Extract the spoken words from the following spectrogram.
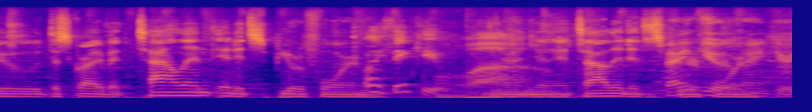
to describe it. Talent in its pure form. Ay, thank you. Yan, yan, eh. Talent in its Thank pure you, form. thank you.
